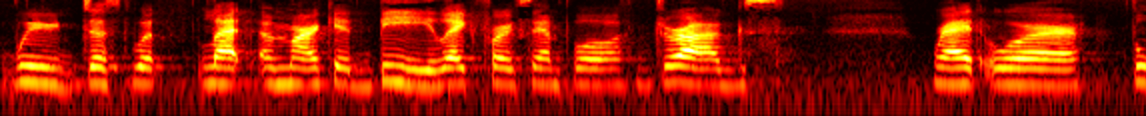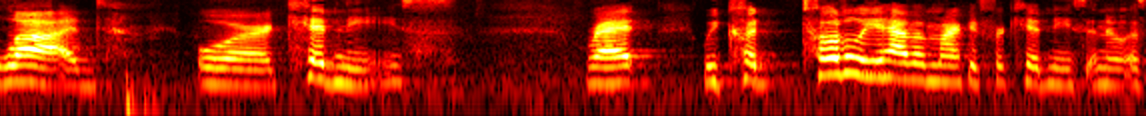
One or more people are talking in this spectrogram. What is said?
we just would let a market be, like, for example, drugs, right, or blood, or kidneys, right? We could totally have a market for kidneys, and it was,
